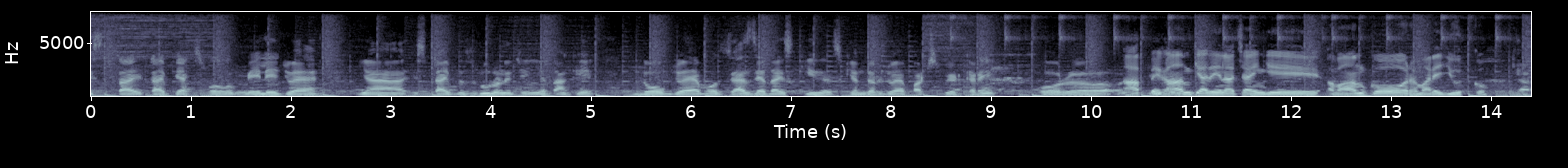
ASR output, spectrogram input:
इस टाइप टाइप के एक्सपो मेले जो है या इस टाइप में ज़रूर होने चाहिए ताकि लोग जो है वो ज़्यादा से ज़्यादा इसकी इसके अंदर जो है पार्टिसिपेट करें और आप पैगाम क्या देना चाहेंगे आवाम को और हमारे यूथ को? क्या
